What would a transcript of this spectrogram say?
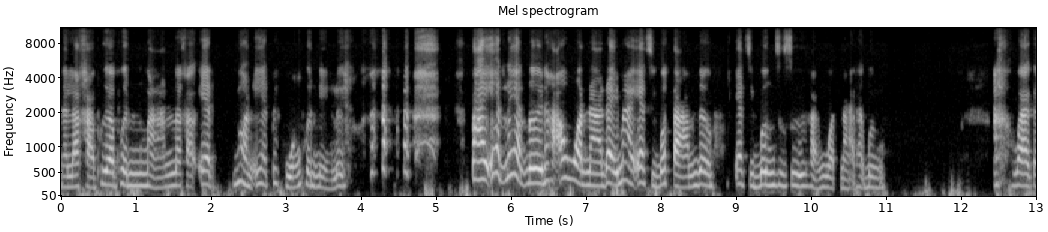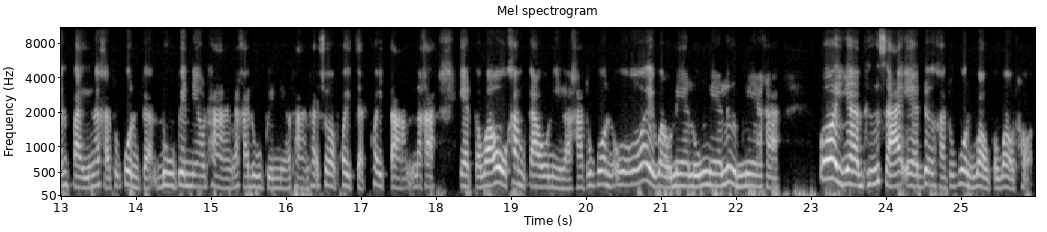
นั่นแหละค่ะ เพื่อเพิ่นหมานนะคะแอดย้อนแอดไปขวงเพิ่นเนี่ยเลย ตายแอดแรดเลยนะคะ เอางวดหนาได้มาแอดสิบตามเดิมแอดสิเบิงซื่อๆค่ะงวดหนาถ้าเบิงอะว่ากันไปนะคะ ทุกคนก็ดูเป็นแนวทางนะคะ ดูเป็นแนวทางถ้าชอบค่อยจัดค่อยตามนะคะแอดก็ว่าคำเก่านี่แหละค่ะ ทุกคนโอ้ยเว้าแน่หลงแน่ลืมแน่ค่ะ โอ้ยอย่าถือสาแอดเด้อค่ะ ทุกคนเว้าก็เว้าถอะ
